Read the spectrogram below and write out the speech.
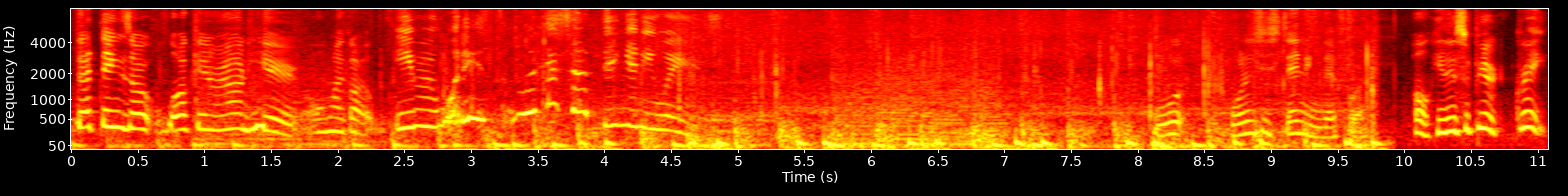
That thing's are walking around here. Oh my god. Even, what is, what is that thing anyways? What, what is he standing there for? Oh, he disappeared. Great.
